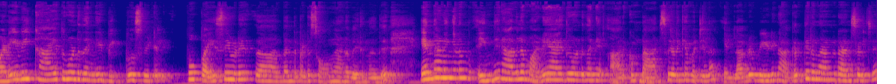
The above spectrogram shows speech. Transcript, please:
മണി വീക്ക് ആയതുകൊണ്ട് തന്നെ ബിഗ് ബോസ് വീട്ടിൽ ഇപ്പോൾ പൈസയുടെ ബന്ധപ്പെട്ട ബന്ധപ്പെട്ട സോങ്ങാണ് വരുന്നത്. എന്താണെങ്കിലും ഇന്ന് രാവിലെ മഴയായതുകൊണ്ട് തന്നെ ആർക്കും ഡാൻസ് കളിക്കാൻ പറ്റില്ല എല്ലാവരും വീടിനകത്തിരുന്നാണ് ഡാൻസ് കളിച്ച്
